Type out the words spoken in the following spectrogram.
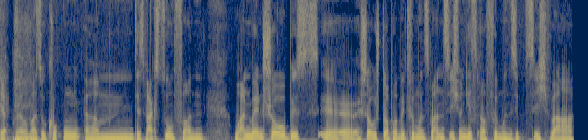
Ja. Wenn wir mal so gucken, ähm, das Wachstum von One-Man-Show bis äh, Showstopper mit 25 und jetzt auf 75 war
